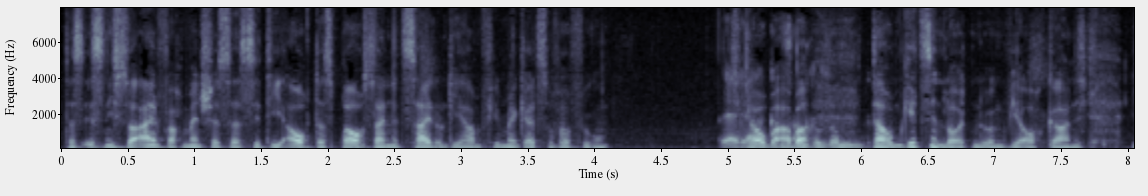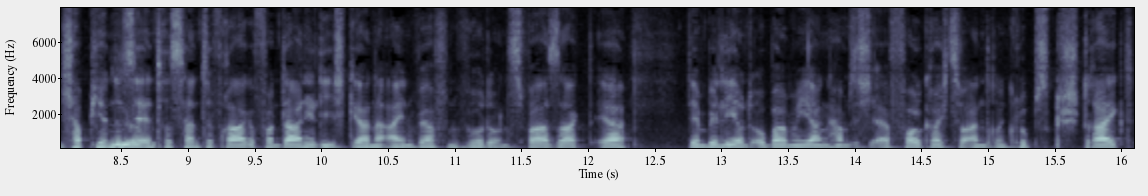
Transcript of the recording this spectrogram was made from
das ist nicht so einfach. Manchester City auch. Das braucht seine Zeit und die haben viel mehr Geld zur Verfügung. Ja, ich ja, glaube aber, darum geht es den Leuten irgendwie auch gar nicht. Ich habe hier eine ja. sehr interessante Frage von Daniel, die ich gerne einwerfen würde. Und zwar sagt er, Dembele und Aubameyang haben sich erfolgreich zu anderen Clubs gestreikt.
